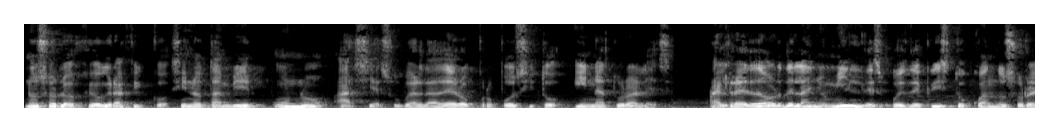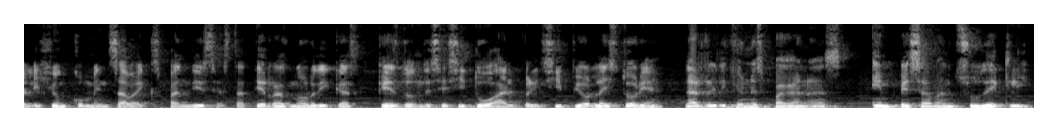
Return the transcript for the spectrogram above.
no solo geográfico, sino también uno hacia su verdadero propósito y naturaleza. Alrededor del año 1000 después de Cristo, cuando su religión comenzaba a expandirse hasta tierras nórdicas, que es donde se sitúa al principio la historia, las religiones paganas empezaban su declive.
